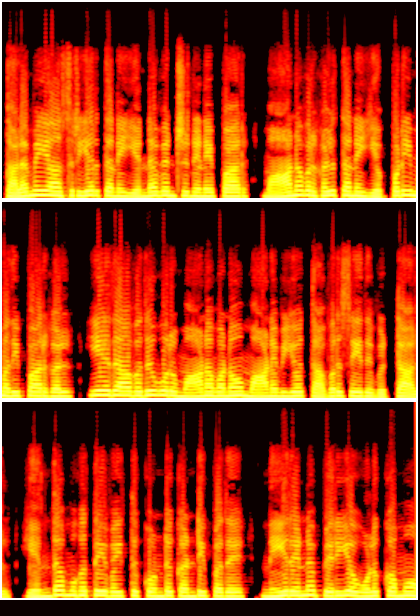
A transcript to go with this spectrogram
தலைமை ஆசிரியர் தன்னை என்னவென்று நினைப்பார்? மாணவர்கள் தன்னை எப்படி மதிப்பார்கள்? ஏதாவது ஒரு மாணவனோ மாணவியோ தவறு செய்து விட்டால் எந்த முகத்தை வைத்துக்கொண்டு கண்டிப்பது? நீரென்ன பெரிய ஒழுக்கமோ?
